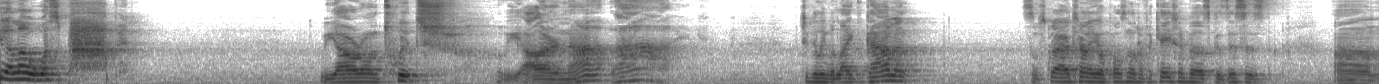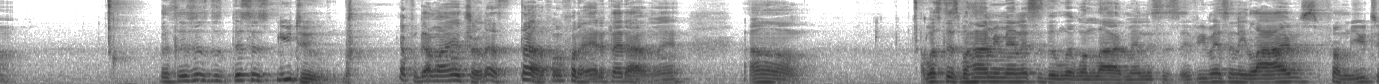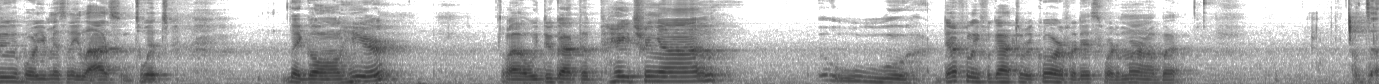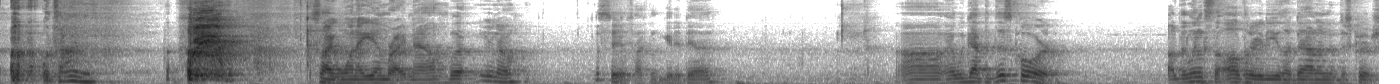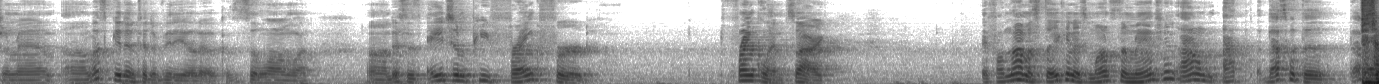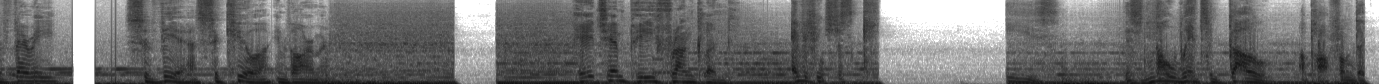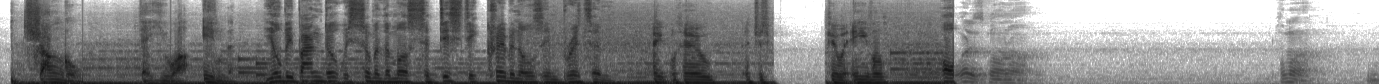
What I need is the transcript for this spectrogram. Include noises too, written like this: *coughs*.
TLO, what's poppin'? We are on Twitch. We are not live. But you can leave a like, comment, subscribe, turn on your post notification bells because this is, um, this, this is this is YouTube. *laughs* I forgot my intro. That's tough. I'm gonna edit that out, man. Um, what's this behind me, man? This is the lit one live, man. This is if you miss any lives from YouTube or you miss any lives from Twitch, they go on here. Uh, we do got the Patreon. Ooh, definitely forgot to record for this for tomorrow, but *coughs* what time is? *coughs* it's like 1 a.m. right now, but you know, let's see if I can get it done. Uh, and we got the Discord. Uh, the links to all three of these are down in the description, man. Uh, let's get into the video though, because it's a long one. Uh, this is HMP Frankfurt. Franklin, sorry. If I'm not mistaken, it's Monster Mansion. I don't. I, that's what the. That's It's a very severe, secure environment. HMP Franklin. Everything's just keys. There's nowhere to go apart from the jungle that you are in. You'll be banged up with some of the most sadistic criminals in Britain. people who are just pure evil. Oh, what is going on. Come on,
